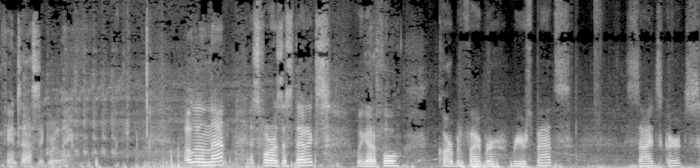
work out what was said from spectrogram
fantastic, really. Other than that, as far as aesthetics, we got a full carbon fiber rear spats, side skirts,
